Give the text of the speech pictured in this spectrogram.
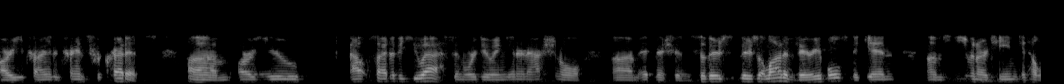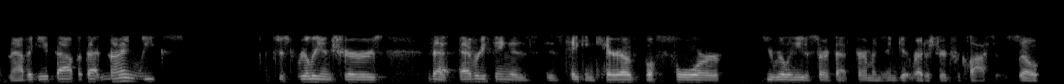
Are you trying to transfer credits? Um, are you outside of the U.S. and we're doing international um, admissions? So there's there's a lot of variables. And again, um, Steve and our team can help navigate that. But that nine weeks just really ensures that everything is is taken care of before you really need to start that term and, and get registered for classes. So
